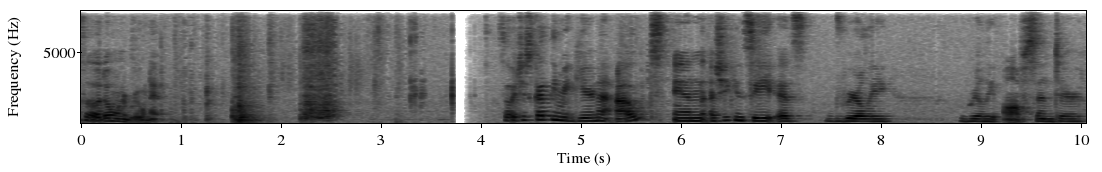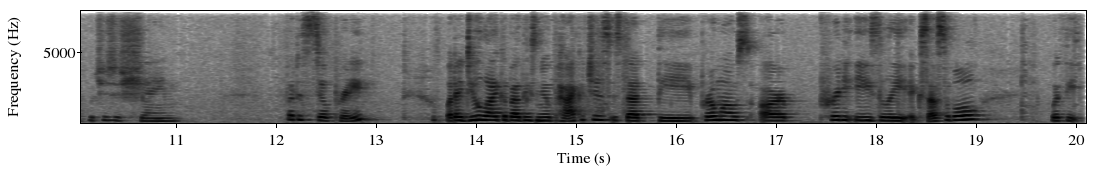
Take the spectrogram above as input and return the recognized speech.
so oh, I don't want to ruin it. So I just got the Magearna out. And as you can see, it's really, really off-center. Which is a shame. But it's still pretty. What I do like about these new packages is that the promos are pretty easily accessible. With the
